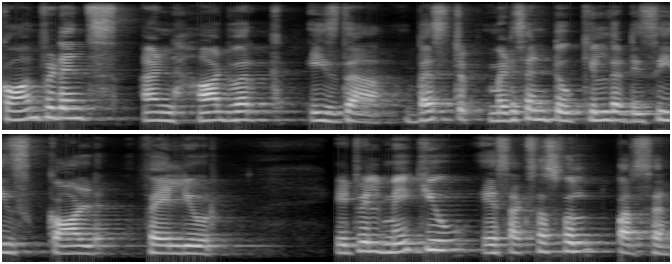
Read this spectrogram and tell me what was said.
Confidence and hard work is the best medicine to kill the disease called failure. It will make you a successful person.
